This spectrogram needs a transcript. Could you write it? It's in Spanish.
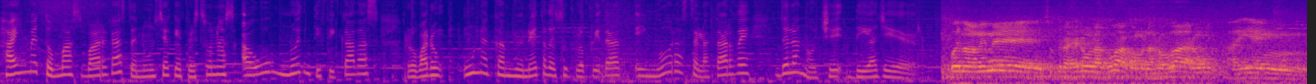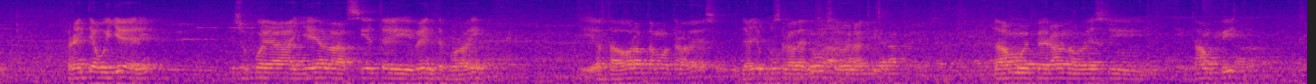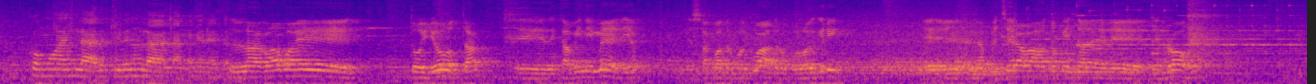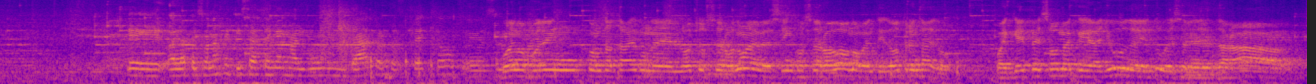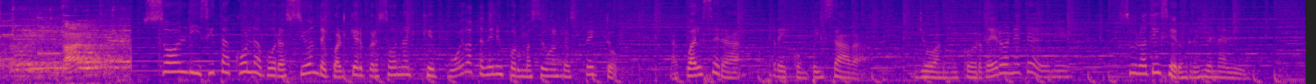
Jaime Tomás Vargas denuncia que personas aún no identificadas robaron una camioneta de su propiedad en horas de la tarde de la noche de ayer. Bueno, a mí me sustrajeron la guagua, me la robaron ahí en frente a Willeri. Eso fue ayer a las 7 y 20 por ahí. Y hasta ahora estamos atrás de eso. Ya yo puse la denuncia, ven aquí. Estamos esperando a ver si están pistas. ¿Cómo es la, descríbenos la, la camioneta? La guagua es Toyota eh, de cabina y media, esa 4x4, color gris. Eh, en la pechera abajo está pintada de, de, de rojo. Eh, a las personas que quizás tengan algún dato al respecto. eh, Bueno, pueden- pueden contactar con el 809-502-9232. Cualquier persona que ayude, tú, se les dará algo. solicita colaboración de cualquier persona que pueda tener información al respecto, la cual será recompensada. Joanny Cordero, NTN, su noticiero regional.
